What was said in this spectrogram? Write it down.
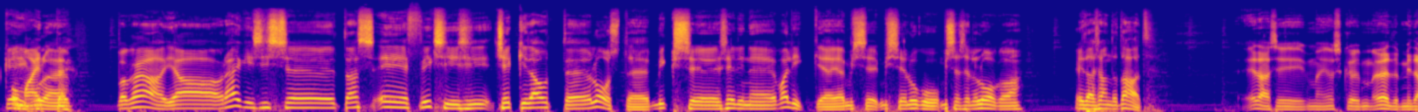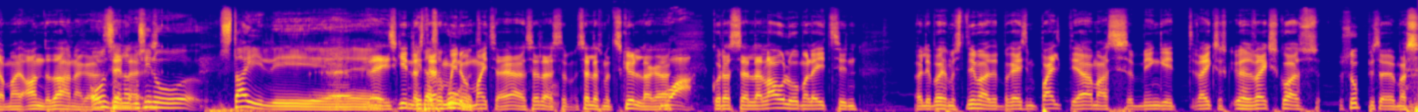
okei, omaette. väga hea ja räägi siis äh, Das EFX-i Check It Out äh, loost, miks äh, selline valik ja, ja mis see, mis see lugu, mis sa selle looga edasi anda tahad? edasi ma ei oska öelda, mida ma anda tahan, aga on see selle... nagu sinu staili? ei, kindlasti jah, minu maitse ja selles, selles mõttes küll, aga Wow. kuidas selle laulu ma leidsin, oli põhimõtteliselt niimoodi, et ma käisin Balti jaamas mingit väikses, ühes väikses kohas suppi söömas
